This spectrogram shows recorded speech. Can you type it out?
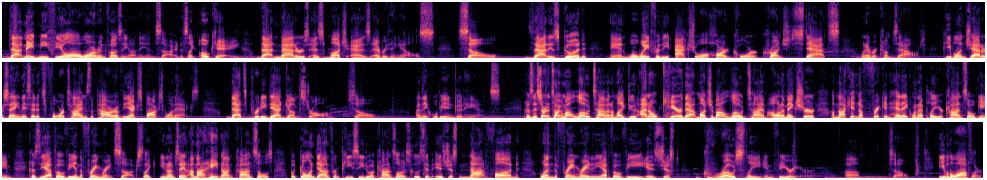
That made me feel all warm and fuzzy on the inside. It's like, okay, that matters as much as everything else. So that is good, and we'll wait for the actual hardcore crunched stats whenever it comes out. People in chat are saying they said it's four times the power of the Xbox One X. That's pretty dadgum strong. So I think we'll be in good hands because they started talking about load time, and I'm like, dude, I don't care that much about load time. I want to make sure I'm not getting a freaking headache when I play your console game because the FOV and the frame rate sucks. Like, you know what I'm saying? I'm not hating on consoles, but going down from PC to a console exclusive is just not fun when the frame rate and the FOV is just grossly inferior. Um, so, Evil the Waffler,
